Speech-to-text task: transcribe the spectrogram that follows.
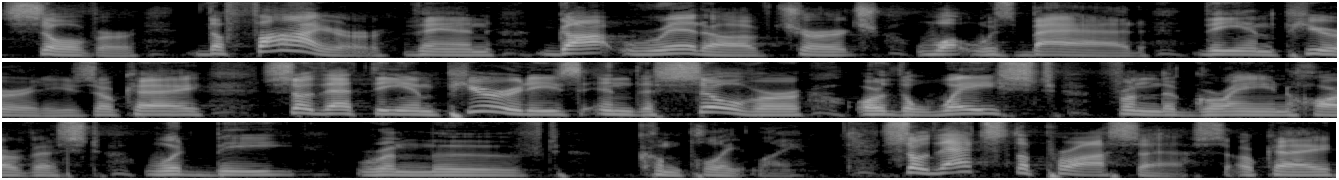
silver. The fire then got rid of, church, what was bad, the impurities, okay? So that the impurities in the silver or the waste from the grain harvest would be removed completely. So that's the process, okay,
